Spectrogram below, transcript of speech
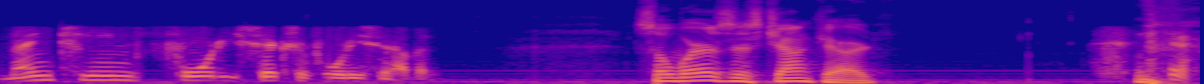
1946 or 47. So where's this junkyard?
